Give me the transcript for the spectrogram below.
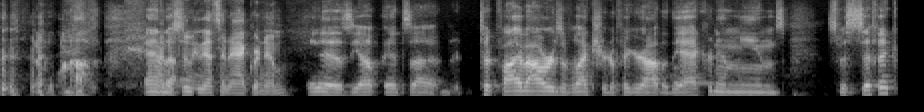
one up? And I'm uh, assuming uh, that's an acronym. It is. Yep. It's uh took five hours of lecture to figure out that the acronym means specific,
